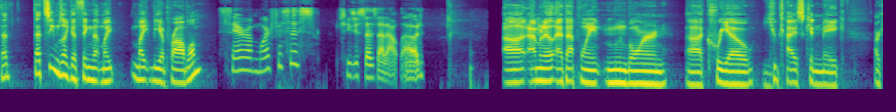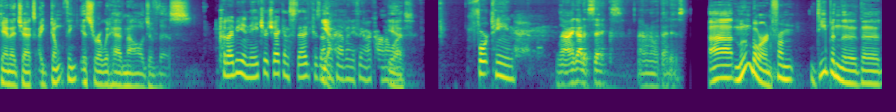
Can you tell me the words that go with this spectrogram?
that that seems like a thing that might might be a problem. Ceremorphosis. She just says that out loud. Uh, I'm gonna at that point, Moonborn, uh, Creo, you guys can make Arcana checks. I don't think Isra would have knowledge of this. Could I be a nature check instead? Because I Yeah. don't have anything arcana Yeah. wise. 14. No, I got a six. I don't know what that is. Uh, Moonborn, from deep in the the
